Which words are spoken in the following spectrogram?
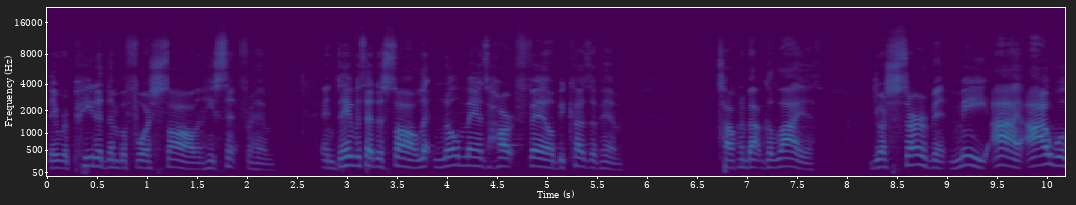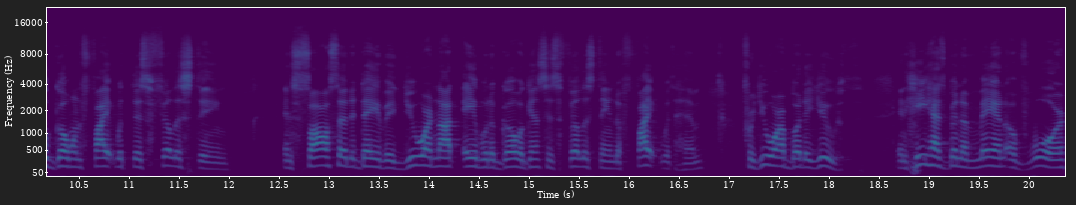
they repeated them before Saul and he sent for him. And David said to Saul, Let no man's heart fail because of him. Talking about Goliath. Your servant, me, I, I will go and fight with this Philistine. And Saul said to David, You are not able to go against this Philistine to fight with him, for you are but a youth, and he has been a man of war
